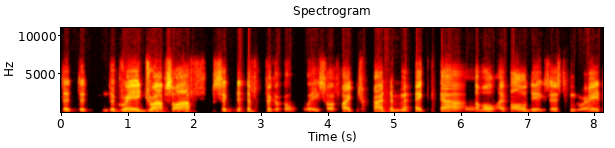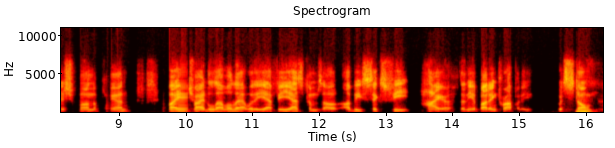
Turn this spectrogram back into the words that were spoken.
the, the, the grade drops off significantly. So if I try to make that level, I followed the existing grade as shown on the plan. If I try to level that where the FES comes out, I'll be six feet higher than the abutting property with stone. Hmm.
